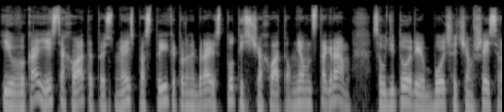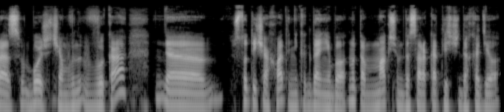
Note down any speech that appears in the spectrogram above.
И в ВК есть охваты, то есть у меня есть посты, которые набирали 100 тысяч охвата. У меня в Инстаграм с аудиторией больше, чем в 6 раз больше, чем в ВК, 100 э, тысяч охвата никогда не было. Ну, там максимум до 40 тысяч доходило.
